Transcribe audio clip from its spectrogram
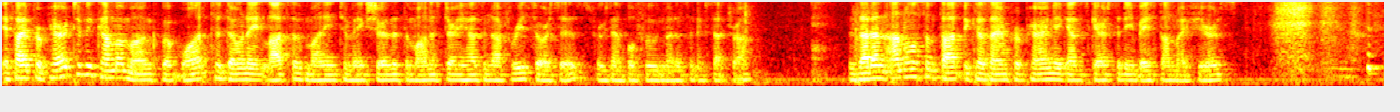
If I prepare to become a monk but want to donate lots of money to make sure that the monastery has enough resources, for example, food, medicine, etc., is that an unwholesome thought because I am preparing against scarcity based on my fears?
